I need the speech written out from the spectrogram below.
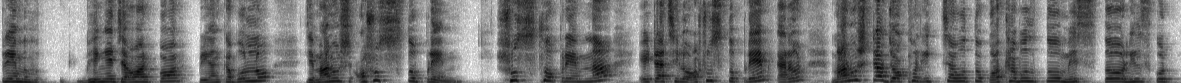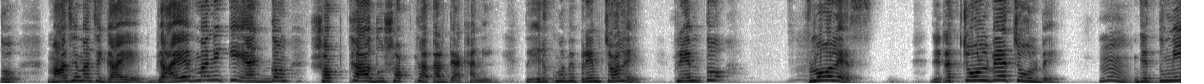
প্রেম ভেঙে যাওয়ার পর প্রিয়াঙ্কা বলল যে, মানুষ অসুস্থ প্রেম। সুস্থ প্রেম না, এটা ছিল অসুস্থ প্রেম। কারণ মানুষটা যখন ইচ্ছা হতো, কথা বলতো, মিশতো রিলস করতো, মাঝে মাঝে গায়েব। গায়েব মানে কি? একদম সপ্তাহ, দু সপ্তাহ তার দেখা নেই। তো এরকমভাবে প্রেম চলে? প্রেম তো ফ্লোলেস যেটা চলবে চলবে। হুম, যে তুমি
